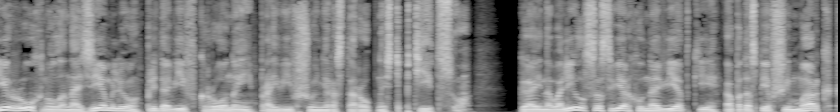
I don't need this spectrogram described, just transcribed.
и рухнула на землю, придавив кроной проявившую нерасторопность птицу. Гай навалился сверху на ветки, а подоспевший Марк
